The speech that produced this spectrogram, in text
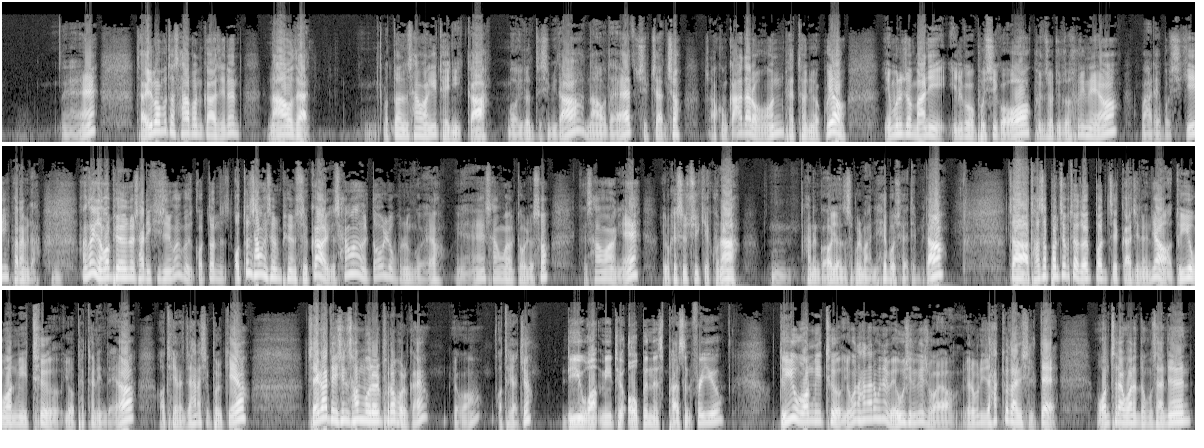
네. 자, 1번부터 4번까지는 now that 음, 어떤 상황이 되니까 뭐 이런 뜻입니다. now that 쉽지 않죠? 조금 까다로운 패턴이었고요. 예문을 좀 많이 읽어보시고 군소리도 소리내어 말해 보시기 바랍니다. 항상 영어 표현을 잘 익히시는 건 그 어떤 어떤 상황에서 이런 표현을 쓸까? 이렇게 상황을 떠올려 보는 거예요. 예, 상황을 떠올려서 그 상황에 이렇게 쓸 수 있겠구나 음, 하는 거 연습을 많이 해 보셔야 됩니다. 자, 다섯 번째부터 여덟 번째까지는요. Do you want me to? 요 패턴인데요. 어떻게 하는지 하나씩 볼게요. 제가 대신 선물을 풀어 볼까요? 요거 어떻게 하죠? Do you want me to open this present for you? Do you want me to? 요건 하나로 그냥 외우시는 게 좋아요. 여러분이 이제 학교 다니실 때 want라고 하는 동사는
